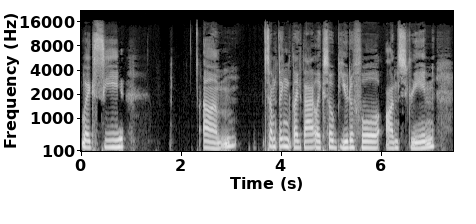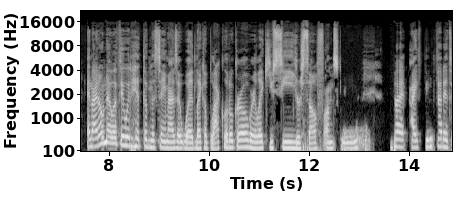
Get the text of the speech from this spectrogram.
like see, um, something like that, like so beautiful on screen. And I don't know if it would hit them the same as it would like a black little girl where like you see yourself on screen. But I think that it's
